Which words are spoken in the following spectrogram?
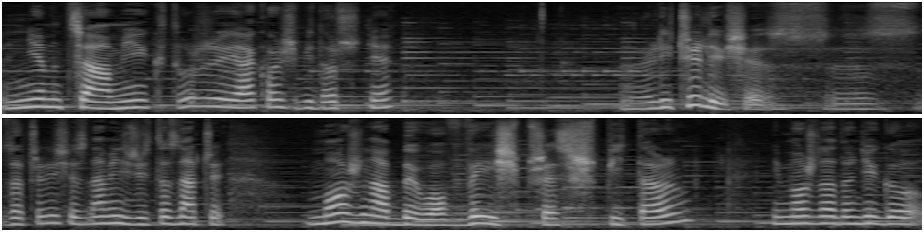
Niemcami, którzy jakoś widocznie y, liczyli się, z, z, zaczęli się z nami liczyć. To znaczy, można było wyjść przez szpital i można do niego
